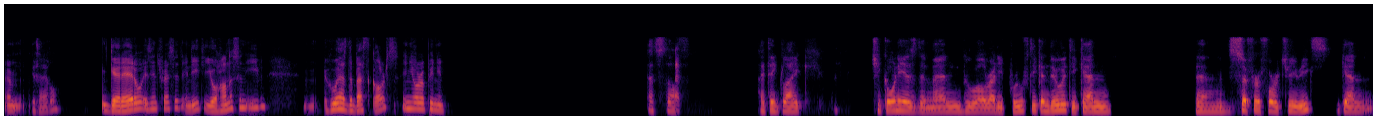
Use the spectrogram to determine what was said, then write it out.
Um, Guerreiro? Guerreiro is interested, indeed. Johannessen even. Who has the best cards, in your opinion? That's tough. I think like Ciccone is the man who already proved he can do it. He can um, suffer for three weeks. He can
